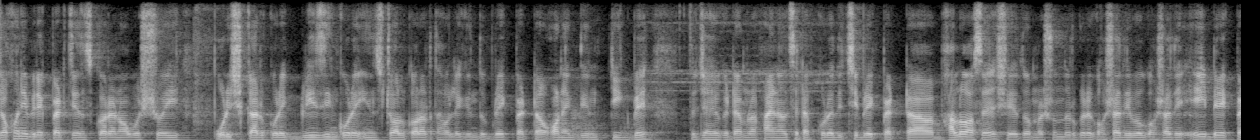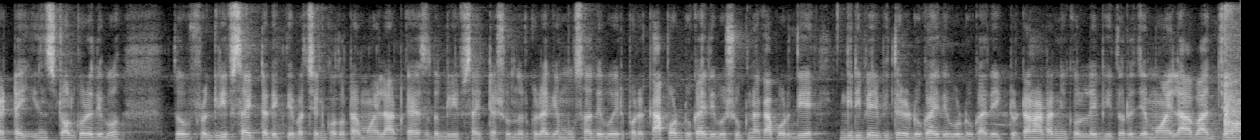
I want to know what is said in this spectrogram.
যখনই ব্রেক প্যাড চেঞ্জ করেন, অবশ্যই পরিষ্কার করে গ্রিজিং করে ইনস্টল করার, তাহলে কিন্তু ব্রেক প্যাডটা অনেক দিন টিকবে। তো যাই হোক, এটা আমরা ফাইনাল সেট করে দিচ্ছি। ব্রেক প্যাডটা ভালো আছে, সেহেতু আমরা সুন্দর করে ঘষা দিব। ঘষা দিয়ে এই ব্রেক প্যাডটাই ইনস্টল করে দিব। তো গ্রিপ সাইডটা দেখতে পাচ্ছেন কতটা ময়লা আটকায় আছে। তো গ্রিপ সাইডটা সুন্দর করে আগে মুছা দেবো, এরপরে কাপড় ঢুকাই দেবো, শুকনা কাপড় দিয়ে গ্রিপের ভিতরে ঢুকাই দেবো ঢুকাই দিয়ে একটু টানাটানি করলে ভিতরে যে ময়লা বা জং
